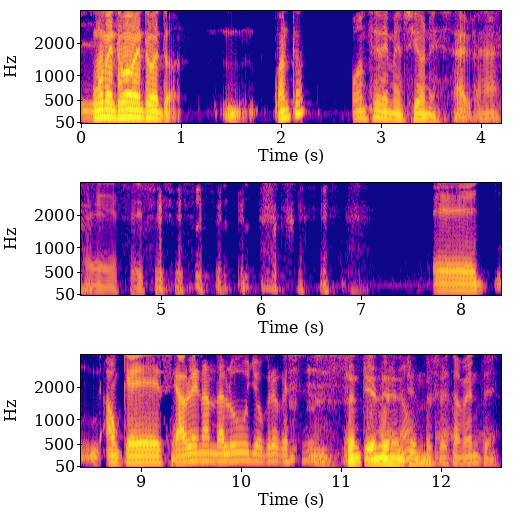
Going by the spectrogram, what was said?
Un momento, un momento, un momento. ¿Cuánto? 11 dimensiones. Ah, eh, sí, sí, sí, sí, sí. Eh, aunque se hable en andaluz, yo creo que se, Se entiende, se entiende. Perfectamente.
